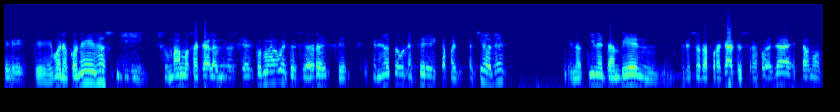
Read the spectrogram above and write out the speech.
este, bueno, con ellos y sumamos acá a la Universidad de Comahue, entonces ahora se, se generó toda una serie de capacitaciones que nos tiene también tres horas por acá, tres horas por allá, estamos,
